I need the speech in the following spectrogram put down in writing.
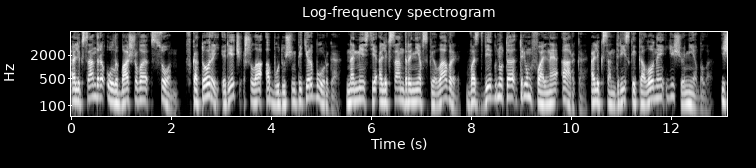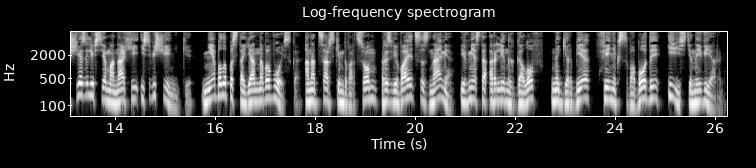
Александра Улыбашева «Сон», в которой речь шла о будущем Петербурга. На месте Александра Невской лавры воздвигнута триумфальная арка, Александрийской колонны еще не было. Исчезли все монахи и священники, не было постоянного войска, а над царским дворцом развивается знамя, и вместо орлиных голов на гербе феникс свободы и истинной веры.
